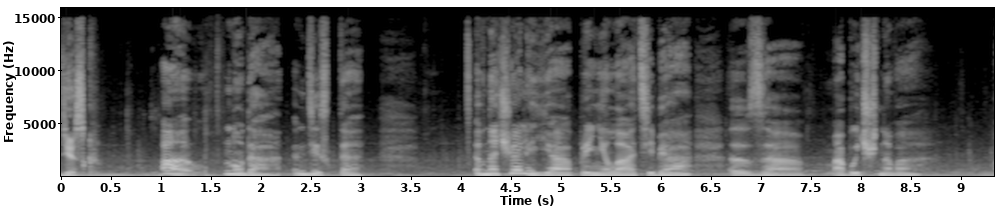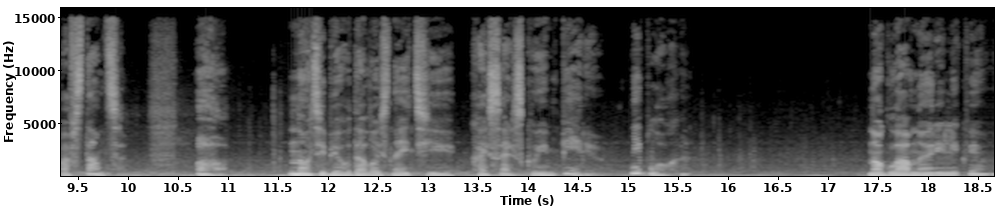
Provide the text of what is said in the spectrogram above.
Диск. А, ну да, диск-то... Вначале я приняла тебя э, за обычного повстанца. А, Но тебе удалось найти Хайсальскую империю. Неплохо. Но главную реликвию,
